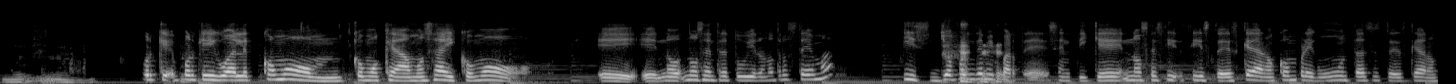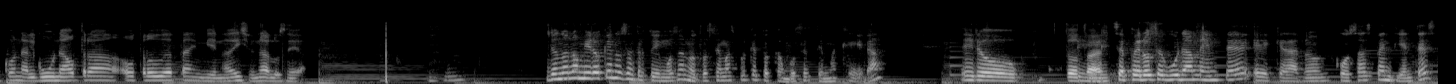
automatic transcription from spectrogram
Mm. Porque, porque igual como, como quedamos ahí, como eh, eh, no, nos entretuvieron otros temas. Y yo por de mi parte sentí que, no sé si, si ustedes quedaron con preguntas, si ustedes quedaron con alguna otra, otra duda también adicional, o sea. Yo no lo miro que nos entretuvimos en otros temas porque tocamos el tema que era, pero, Total. Eh, pero seguramente quedaron cosas pendientes.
